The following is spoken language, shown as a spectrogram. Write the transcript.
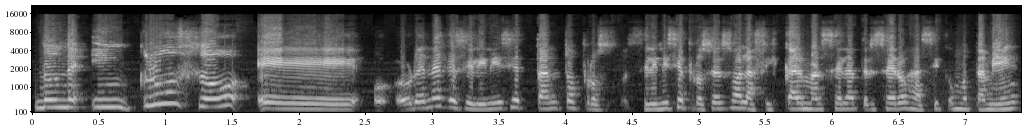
donde incluso eh, ordena que se le inicie tanto se le inicie proceso a la fiscal Marcela Terceros, así como también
